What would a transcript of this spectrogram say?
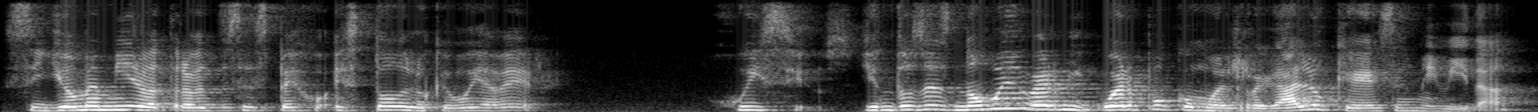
si yo me miro a través de ese espejo, es todo lo que voy a ver. Juicios. Y entonces no voy a ver mi cuerpo como el regalo que es en mi vida,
